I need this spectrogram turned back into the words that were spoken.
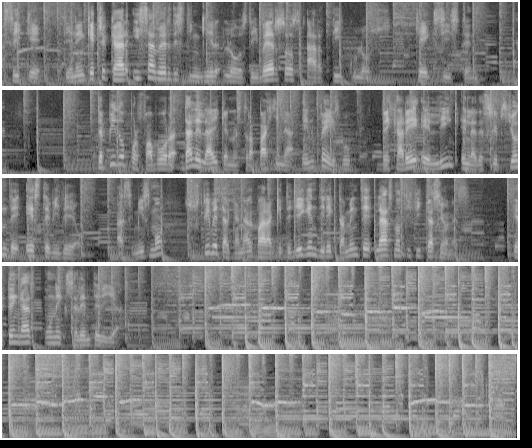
Así que tienen que checar y saber distinguir los diversos artículos que existen. Te pido por favor dale like a nuestra página en Facebook, dejaré el link en la descripción de este video. Asimismo, suscríbete al canal para que te lleguen directamente las notificaciones. Que tengas un excelente día.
